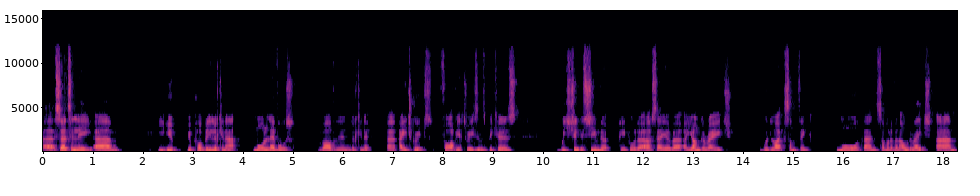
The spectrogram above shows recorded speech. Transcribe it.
uh, certainly um, you, you're probably looking at more levels rather than looking at uh, age groups for obvious reasons because we shouldn't assume that people that are say of a, a, younger age would like something more than someone of an older age. Um,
